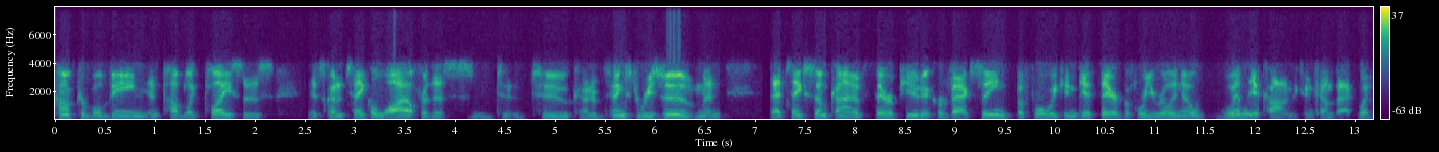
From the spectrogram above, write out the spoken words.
comfortable being in public places, it's going to take a while for this to, to kind of things to resume. And that takes some kind of therapeutic or vaccine before we can get there, before you really know when the economy can come back. What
